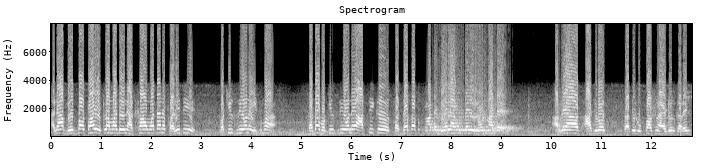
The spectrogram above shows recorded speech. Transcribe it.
અને આ ભેદભાવ થાય એટલા માટે એને અટકાવવા માટે અને ફરીથી વકીલશ્રીઓને હિતમાં થતા વકીલશ્રીઓને આર્થિક સદ્ધરતા માટે બે લાખ રૂપિયાની લોન માટે અમે આજ રોજ પ્રતિક ઉપવાસનું આયોજન કરેલ છે.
